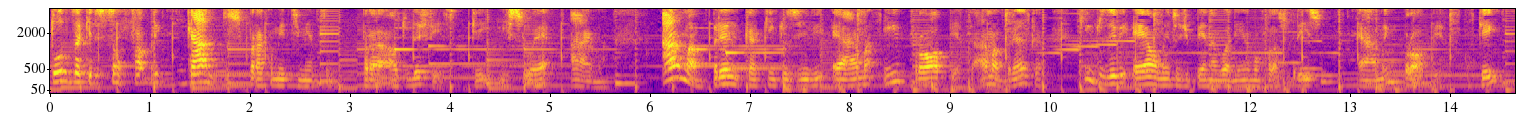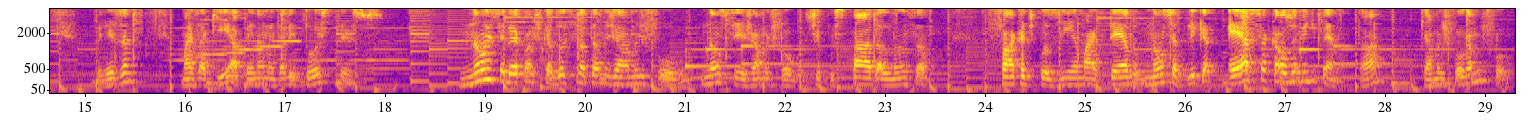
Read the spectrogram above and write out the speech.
todos aqueles são fabricados para cometimento, para autodefesa, ok? Isso é arma. Arma branca, que inclusive é arma imprópria, tá? Arma branca, que inclusive é aumento de pena agora, vamos falar sobre isso, é arma imprópria, ok? Beleza? Mas aqui a pena aumenta de dois terços. Não receber qualificador se tratando de arma de fogo, não seja arma de fogo, tipo espada, lança, faca de cozinha, martelo, não se aplica essa causa de pena, tá? Que arma de fogo é arma de fogo.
